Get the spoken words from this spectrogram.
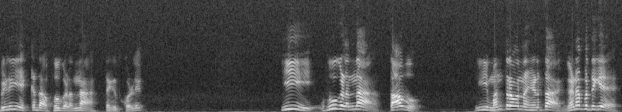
ಬಿಳಿ ಎಕ್ಕದ ಹೂಗಳನ್ನು ತೆಗೆದುಕೊಳ್ಳಿ. ಈ ಹೂಗಳನ್ನು ತಾವು ಈ ಮಂತ್ರವನ್ನು ಹೇಳ್ತಾ ಗಣಪತಿಗೆ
